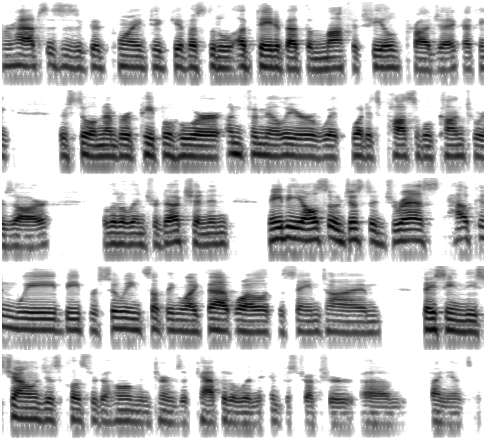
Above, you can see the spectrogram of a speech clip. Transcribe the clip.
perhaps this is a good point to give us a little update about the Moffett Field project. I think there's still a number of people who are unfamiliar with what its possible contours are. A little introduction and maybe also just address how can we be pursuing something like that while at the same time facing these challenges closer to home in terms of capital and infrastructure um, financing?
